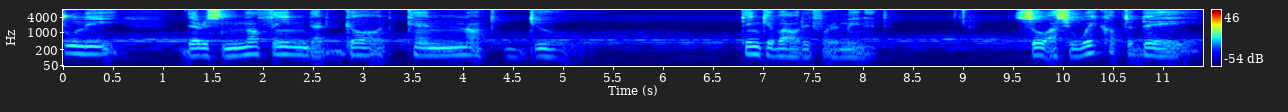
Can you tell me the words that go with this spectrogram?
truly there is nothing that God cannot do. Think about it for a minute. So, as you wake up today,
